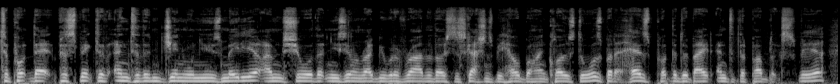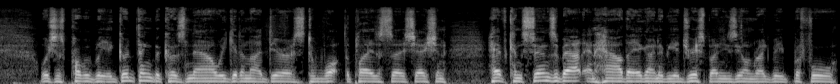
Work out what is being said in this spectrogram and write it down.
to put that perspective into the general news media. I'm sure that New Zealand Rugby would have rather those discussions be held behind closed doors, but it has put the debate into the public sphere, which is probably a good thing because now we get an idea as to what the Players Association have concerns about and how they are going to be addressed by New Zealand Rugby before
